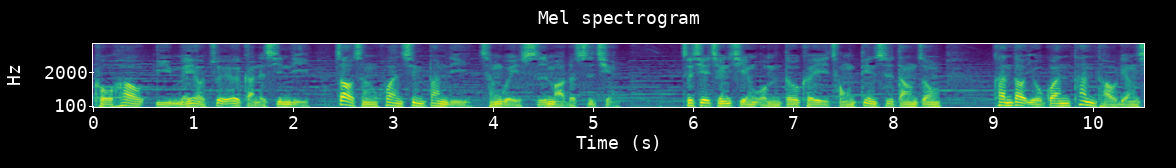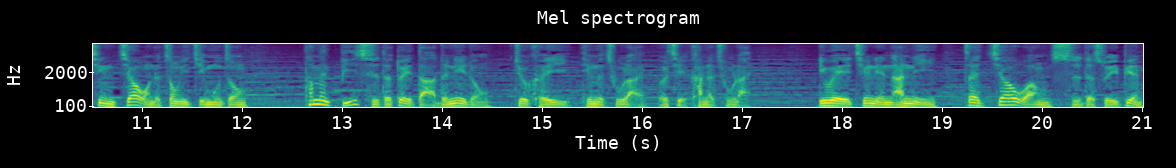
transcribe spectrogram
口号与没有罪恶感的心理，造成换性伴侣成为时髦的事情。这些情形，我们都可以从电视当中看到有关探讨两性交往的综艺节目中，他们彼此的对打的内容就可以听得出来，而且看得出来。因为青年男女在交往时的随便，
